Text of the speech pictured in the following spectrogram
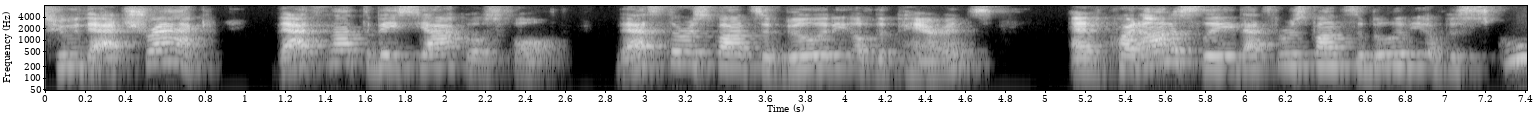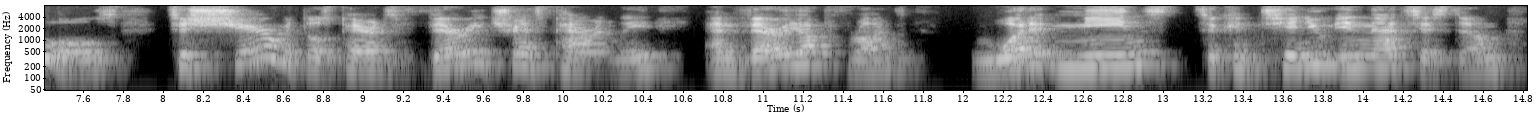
to that track. That's not the Beis Yaakov's fault. That's the responsibility of the parents. And quite honestly, that's the responsibility of the schools to share with those parents very transparently and very upfront what it means to continue in that system,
